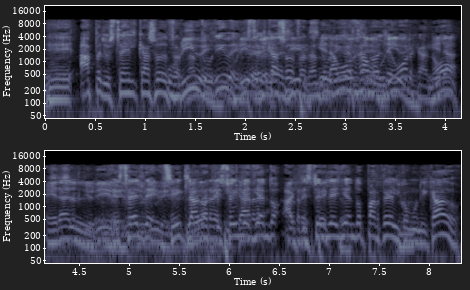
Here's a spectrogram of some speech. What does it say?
Eh, ah, pero este es el caso de Fernando Uribe. Uribe, este es el caso de Fernando Uribe, Borja no el de Uribe, Borja, no. era- era el- Este es el de, sí, claro, aquí estoy leyendo, aquí estoy leyendo parte del comunicado.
